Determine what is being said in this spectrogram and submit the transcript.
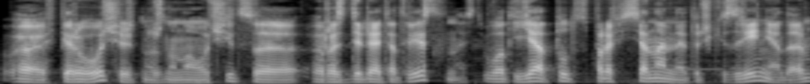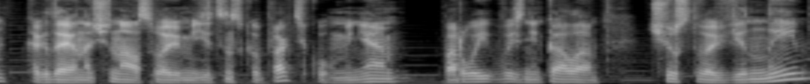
э, в первую очередь нужно научиться разделять ответственность. Вот я тут с профессиональной точки зрения, да, когда я начинал свою медицинскую практику, у меня порой возникало чувство вины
